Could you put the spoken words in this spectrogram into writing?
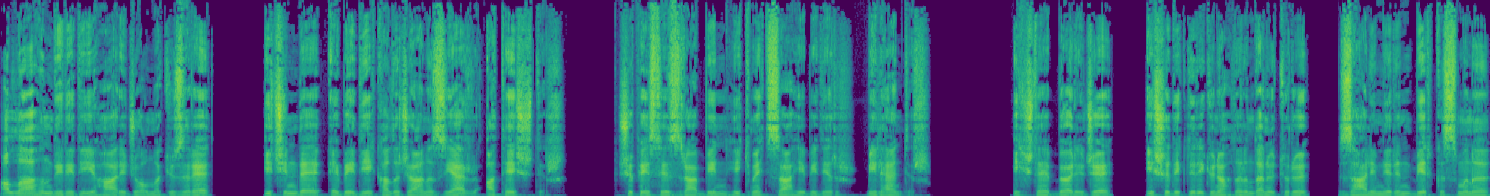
Allah'ın dilediği hariç olmak üzere, içinde ebedi kalacağınız yer ateştir. Şüphesiz Rabbin hikmet sahibidir, bilendir. İşte böylece işledikleri günahlarından ötürü zalimlerin bir kısmını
